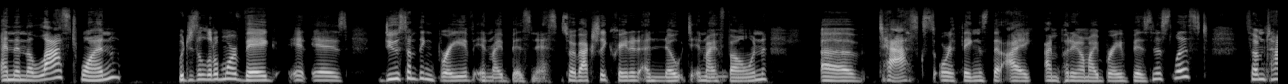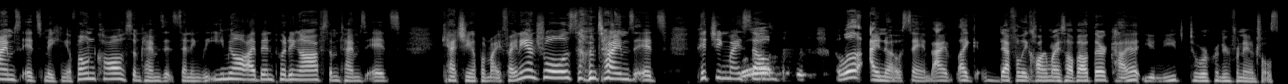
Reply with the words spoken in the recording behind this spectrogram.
And then the last one which is a little more vague. It is do something brave in my business. So I've actually created a note in my mm. phone of tasks or things that I I'm putting on my brave business list. Sometimes it's making a phone call, sometimes it's sending the email I've been putting off, sometimes it's catching up on my financials, sometimes it's pitching myself. well, I know, same. I like definitely calling myself out there, Kaya, you need to work on your financials.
